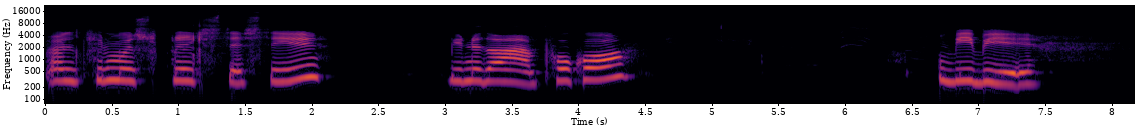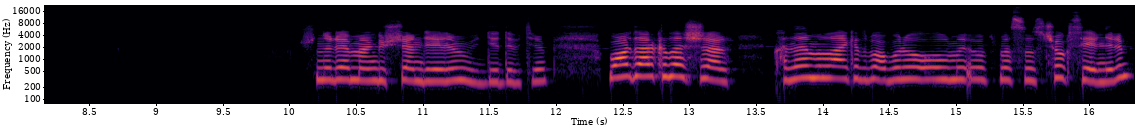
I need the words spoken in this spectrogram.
El Primo Suplex desteği. Birini daha Poco. Bibi. Şunları hemen güçlendirelim. Videoyu da bitirelim. Bu arada arkadaşlar kanalıma like atıp abone olmayı unutmazsanız çok sevinirim.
